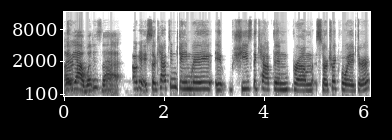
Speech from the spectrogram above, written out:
oh yeah, what is that? Okay, so Captain Janeway, it, she's the captain from Star Trek Voyager.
